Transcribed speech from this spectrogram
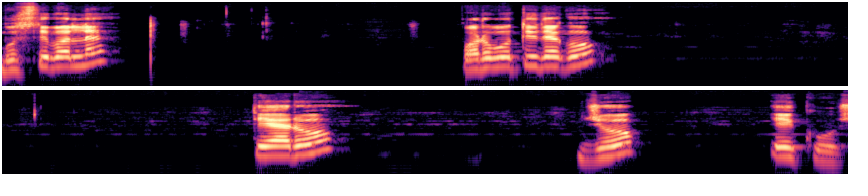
বুঝতে পারলে? পরবর্তী দেখো। তেরো যোগ একুশ।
